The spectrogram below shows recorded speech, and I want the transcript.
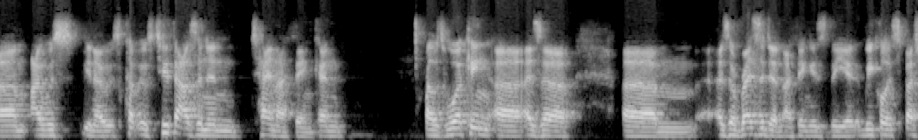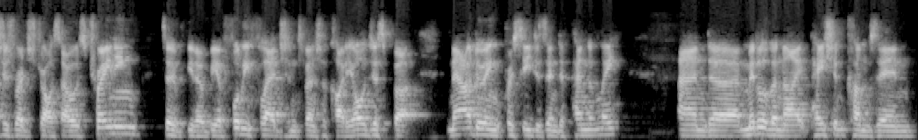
um, I was, you know, it was, it was 2010, I think, and I was working uh, as a um, as a resident, I think is the we call it specialist registrar. So I was training to you know be a fully fledged interventional cardiologist, but now doing procedures independently. And uh, middle of the night, patient comes in.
